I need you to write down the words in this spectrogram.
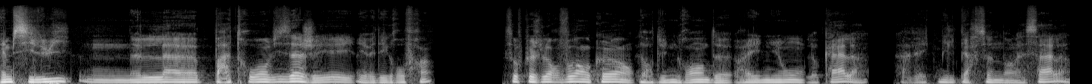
Même si lui ne l'a pas trop envisagé, il y avait des gros freins. Sauf que je le revois encore lors d'une grande réunion locale avec 1000 personnes dans la salle.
